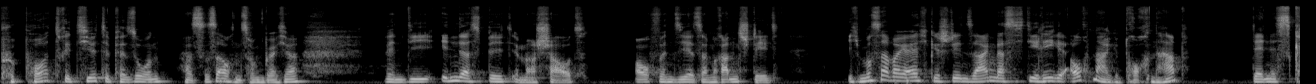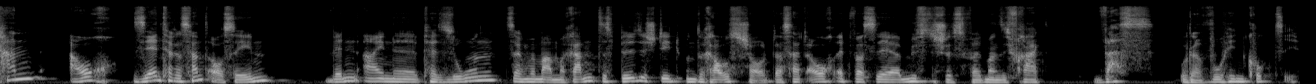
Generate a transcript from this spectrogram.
porträtierte Person, das ist auch ein Zungenbrecher, wenn die in das Bild immer schaut, auch wenn sie jetzt am Rand steht. Ich muss aber ehrlich gestehen sagen, dass ich die Regel auch mal gebrochen habe, denn es kann auch sehr interessant aussehen, wenn eine Person, sagen wir mal, am Rand des Bildes steht und rausschaut. Das hat auch etwas sehr Mystisches, weil man sich fragt, was oder wohin guckt sie?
